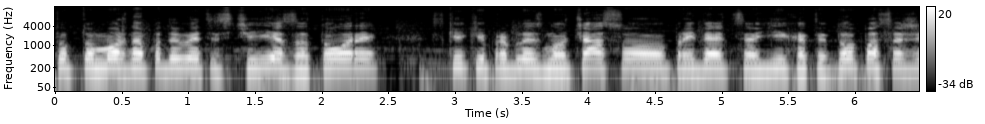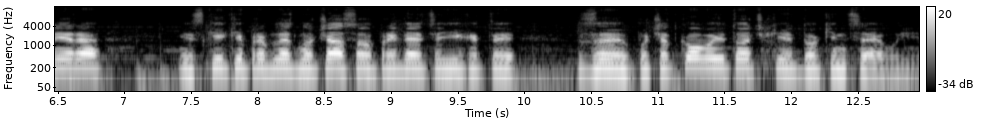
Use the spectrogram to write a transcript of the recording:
Тобто можна подивитись, чи є затори, скільки приблизно часу прийдеться їхати до пасажира, і скільки приблизно часу прийдеться їхати з початкової точки до кінцевої.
